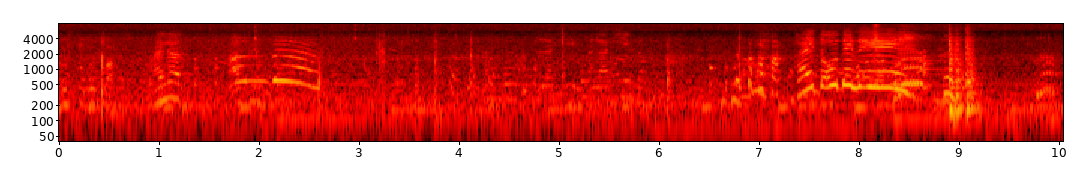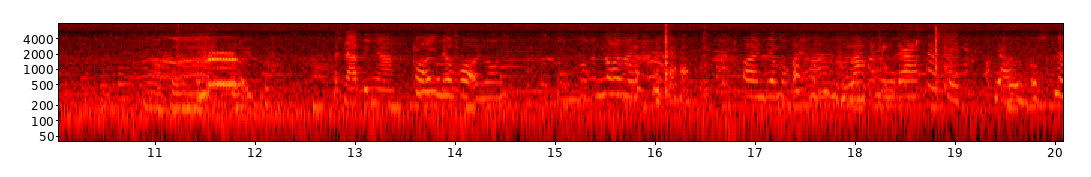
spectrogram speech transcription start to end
Gusto ko pa. Alat. Ano ba? Hi to Udalin! Sabi niya, Paano ko ano? Bakit na kayo? Paano dyan mo kayo? wala kaming gatas eh. Naubos na.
